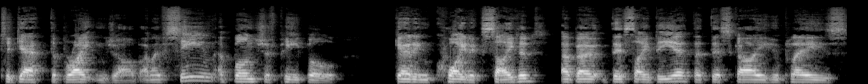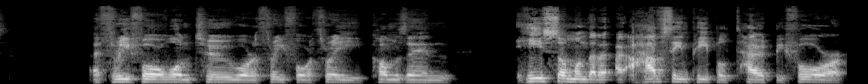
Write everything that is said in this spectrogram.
to get the Brighton job. And I've seen a bunch of people getting quite excited about this idea that this guy who plays a 3-4-1-2 or a 3-4-3 comes in. He's someone that I, have seen people tout before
